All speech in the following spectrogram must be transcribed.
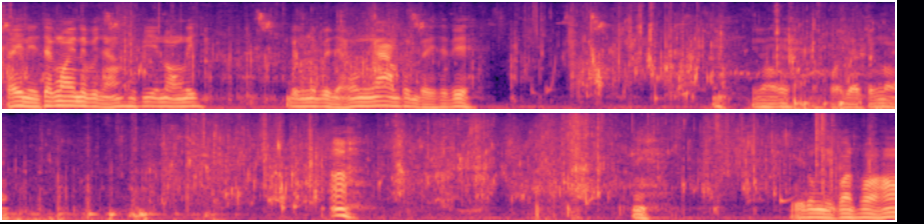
ใส่นี่จักน้อยนี่เป็นหยังให้พี่น้องดิ เบิ่งนี่เป็นหยังมันงามเป็นไรสิดิพี่น้องเอ้ยขออย่าตจักหน่อยอะนี่เดี๋ยวลงนี่ก่อนพ่อฮะ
